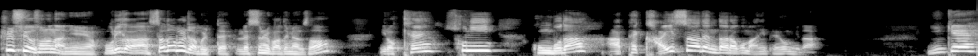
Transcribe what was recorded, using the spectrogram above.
필수 요소는 아니에요. 우리가 setup을 잡을 때 레슨을 받으면서 이렇게 손이 공보다 앞에 가 있어야 된다라고 많이 배웁니다. 이게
